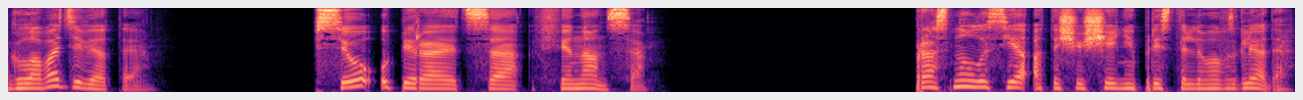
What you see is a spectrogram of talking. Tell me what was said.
Глава девятая. Все упирается в финансы. Проснулась я от ощущения пристального взгляда,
